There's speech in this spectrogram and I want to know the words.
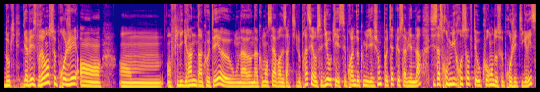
Donc il y avait vraiment ce projet en, en, filigrane d'un côté, euh, où on a, on a commencé à avoir des articles de presse et on s'est dit, OK, ces problèmes de communication, peut-être que ça vienne là. Si ça se trouve, Microsoft est au courant de ce projet Tigris,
